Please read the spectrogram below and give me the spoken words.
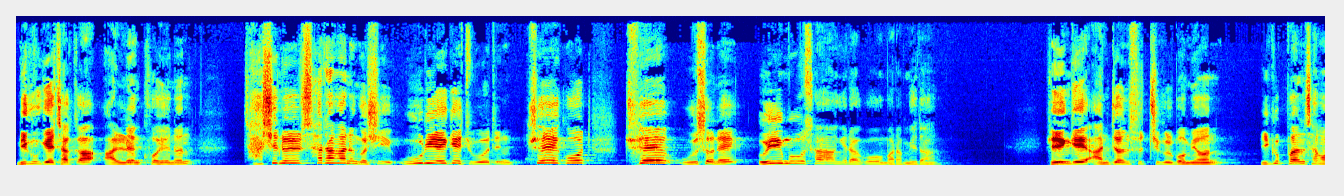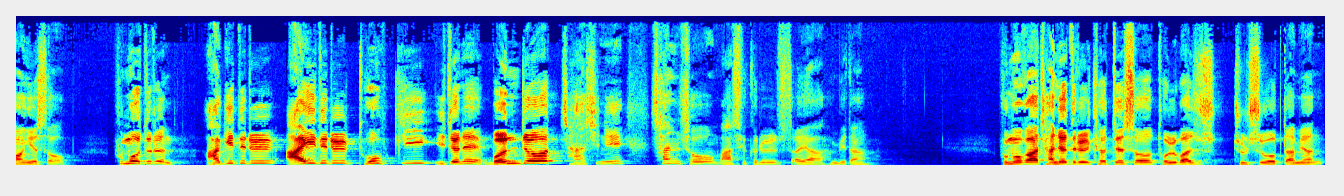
미국의 작가 알렌 코헨은 자신을 사랑하는 것이 우리에게 주어진 최고 최우선의 의무 사항이라고 말합니다. 비행기의 안전 수칙을 보면 위급한 상황에서 부모들은 아기들을, 아이들을 돕기 이전에 먼저 자신이 산소 마스크를 써야 합니다. 부모가 자녀들을 곁에서 돌봐줄 수 없다면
